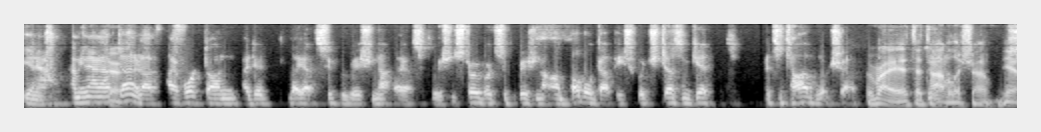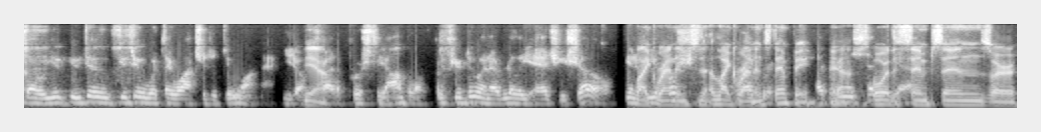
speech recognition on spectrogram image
You know, I mean, I've Sure. done it. I've, I've worked on, I did layout supervision, not layout supervision, storyboard supervision on Bubble Guppies, which doesn't get, it's a toddler show. Right, it's a toddler show. Yeah, So you, you do you do what they want you to do on that. You don't Yeah. try to push the envelope. But if you're doing a really edgy show, you know, like you Ren push- and like Ren and Stimpy, like Ren yeah. and Stimpy, or The yeah. Simpsons, or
